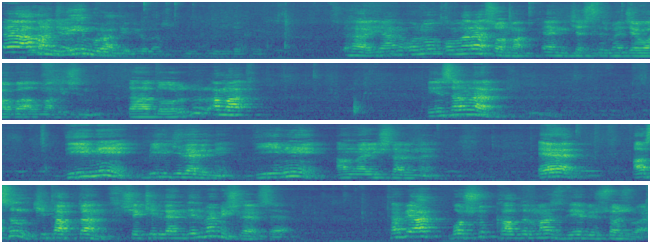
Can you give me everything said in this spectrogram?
E amacı, neyi murad ediyorlar? Ha, yani onu onlara sormak en kestirme cevabı almak için daha doğrudur ama insanlar dini bilgilerini, dini anlayışlarını eğer asıl kitaptan şekillendirmemişlerse tabiat boşluk kaldırmaz diye bir söz var.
